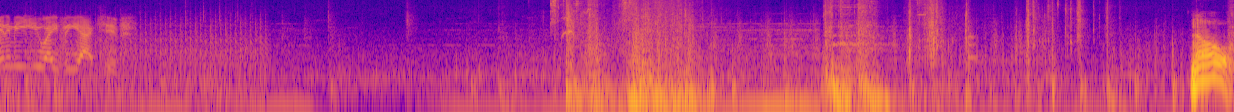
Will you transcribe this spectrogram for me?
Enemy UAV active. No!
